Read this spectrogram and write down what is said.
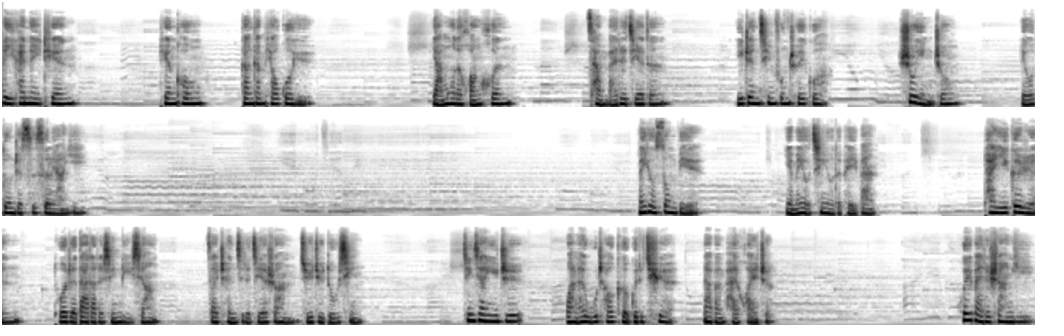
他离开那天，天空刚刚飘过雨。雅漠的黄昏，惨白的街灯，一阵清风吹过，树影中流动着丝丝凉意。没有送别，也没有亲友的陪伴，他一个人拖着大大的行李箱，在沉寂的街上踽踽独行，竟像一只。晚来无巢可归的雀，那般徘徊着。灰白的上衣，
